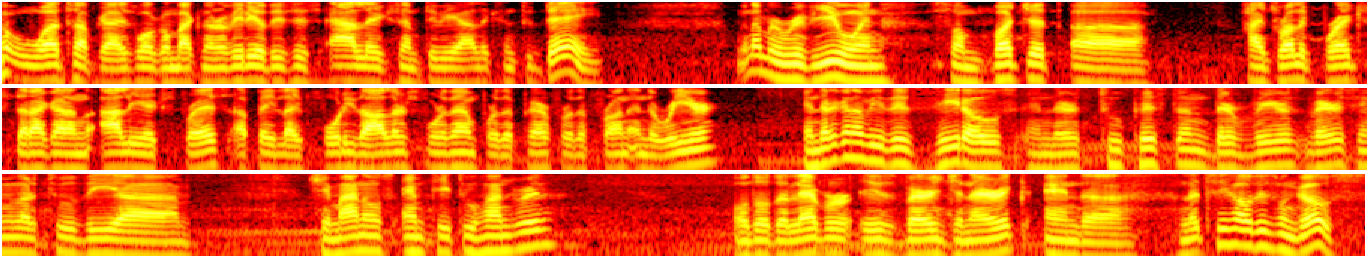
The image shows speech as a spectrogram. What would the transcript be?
What's up guys? Welcome back to another video. This is Alex, MTB Alex, and today I'm gonna be reviewing some budget uh, hydraulic brakes that I got on AliExpress. I paid like $40 for them for the pair for the front and the rear. And they're gonna be these Zetos and they're two piston. They're very, very similar to the uh, Shimano's MT200. Although the lever is very generic and uh, let's see how this one goes.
